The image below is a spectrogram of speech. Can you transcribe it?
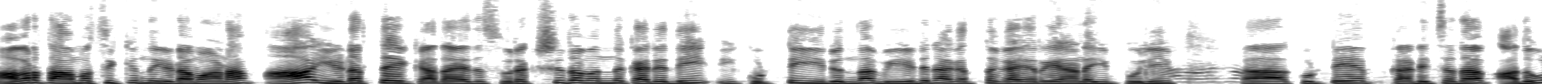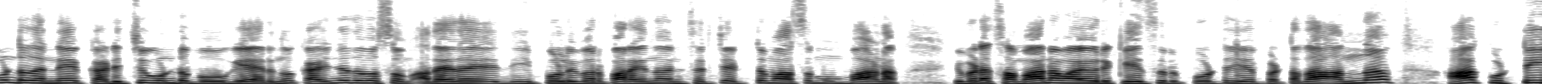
അവർ താമസിക്കുന്ന ഇടമാണ് ആ ഇടത്തേക്ക്. അതായത് സുരക്ഷിതമെന്ന് കരുതി ഈ കുട്ടി ഇരുന്ന വീടിനകത്ത് കയറിയാണ് ഈ പുലി കുട്ടിയെ കടിച്ചത്. അതുകൊണ്ട് തന്നെ കടിച്ചു കൊണ്ടുപോവുകയായിരുന്നു. കഴിഞ്ഞ ദിവസം അതായത് ഇപ്പോൾ ഇവർ പറയുന്നതനുസരിച്ച് എട്ട് മാസം മുമ്പാണ് ഇവിടെ സമാനമായ ഒരു കേസ് റിപ്പോർട്ട് അന്ന് ആ കുട്ടി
